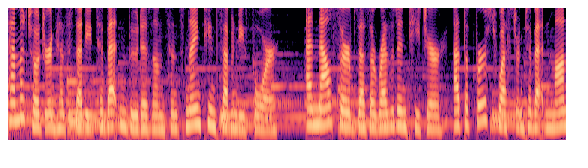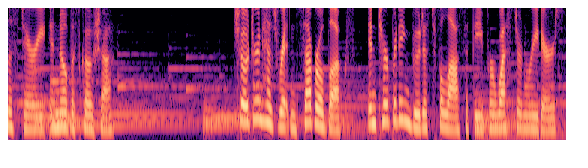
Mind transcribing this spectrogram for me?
Pema Chodron has studied Tibetan Buddhism since 1974 and now serves as a resident teacher at the First Western Tibetan Monastery in Nova Scotia. Chodron has written several books interpreting Buddhist philosophy for Western readers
